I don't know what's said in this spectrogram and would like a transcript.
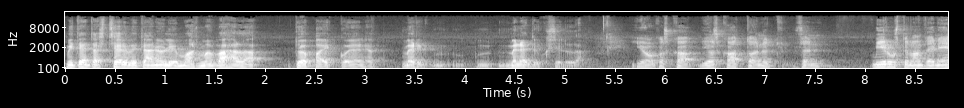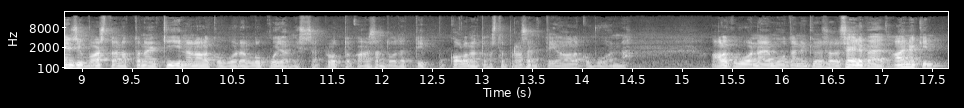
miten tästä selvitään yli mahdollisimman vähällä työpaikkojen ja menetyksillä. Joo, koska jos katsoo nyt sen virustilanteen ensin vastaanottaneen Kiinan alkuvuoden lukuja, missä bruttokansantuote tippui 13 prosenttia alkuvuonna, alkuvuonna ja muuta, niin kyllä se on selvää, että ainakin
